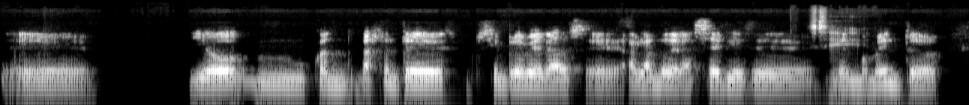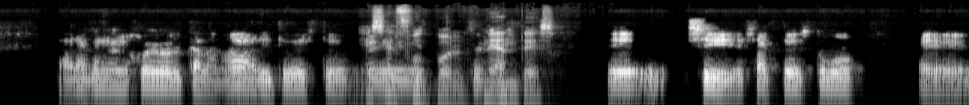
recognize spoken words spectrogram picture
Eh, yo, mm, cuando la gente siempre ve las, eh, hablando de las series de- Sí. del momento, ahora con el juego del calamar y todo esto. Es el eh, fútbol de pues, antes. eh, sí, exacto. Es como, eh,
